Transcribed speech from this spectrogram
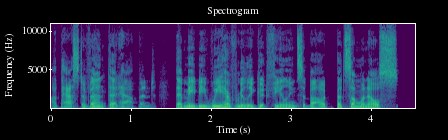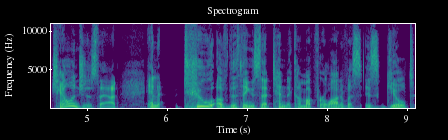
a past event that happened that maybe we have really good feelings about, but someone else challenges that. And two of the things that tend to come up for a lot of us is guilt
